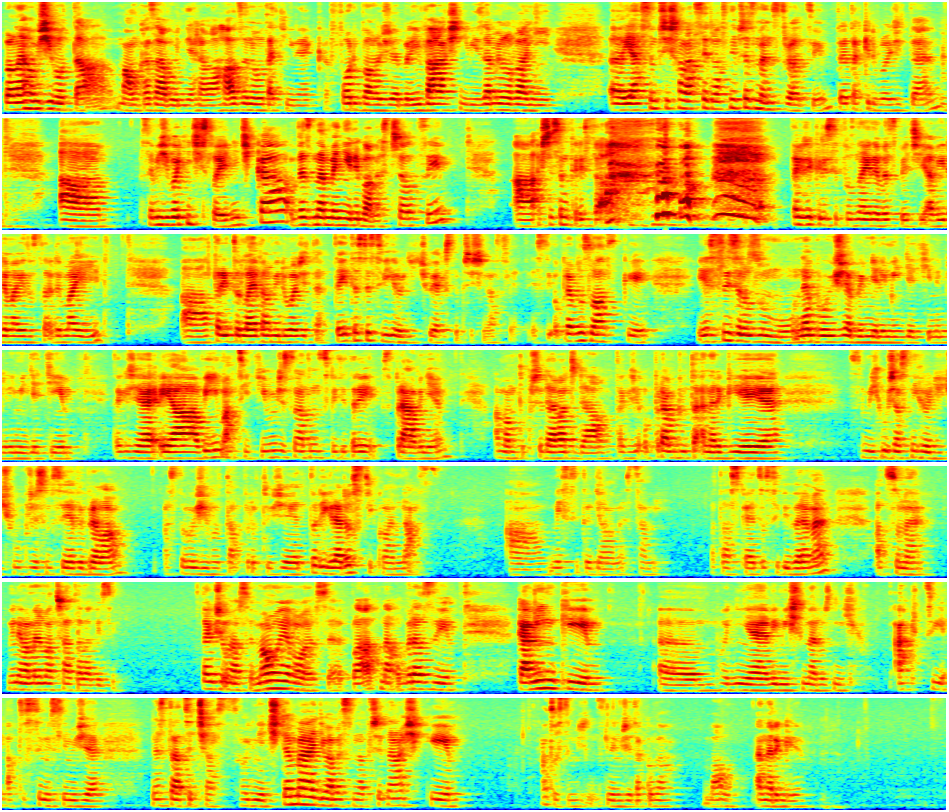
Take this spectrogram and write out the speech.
plného života. Mámka závodně hrála házenou, tatínek fotbal, že byli vášniví, zamilovaní. Eh, Já jsem přišla na svět vlastně přes menstruaci, to je taky důležité. A jsem životní číslo jednička, ve znamení ryba ve střelci a ještě jsem krysa. Takže krysy poznají nebezpečí a ví, kde mají zůstat, kde mají jít. A tady tohle je velmi důležité. Ptejte se svých rodičů, jak jste přišli na svět. Jestli opravdu z lásky, jestli z rozumu, nebo že by měli mít děti, neměli mít děti. Takže já vím a cítím, že jsem na tom světě tady správně a mám to předávat dál. Takže opravdu ta energie je z mých úžasných rodičů, protože jsem si je vybrala a z toho života, protože je tolik radosti kolem nás. A my si to děláme sami. Otázka je, co si vybereme a co ne. My nemáme doma třeba televizi. Takže u nás se maluje, maluje se plátna, obrazy, kamínky, um, hodně vymýšlíme různých akcí a to si myslím, že nestrácet čas. Hodně čteme, díváme se na přednášky a to si myslím, že je taková wow, energie.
